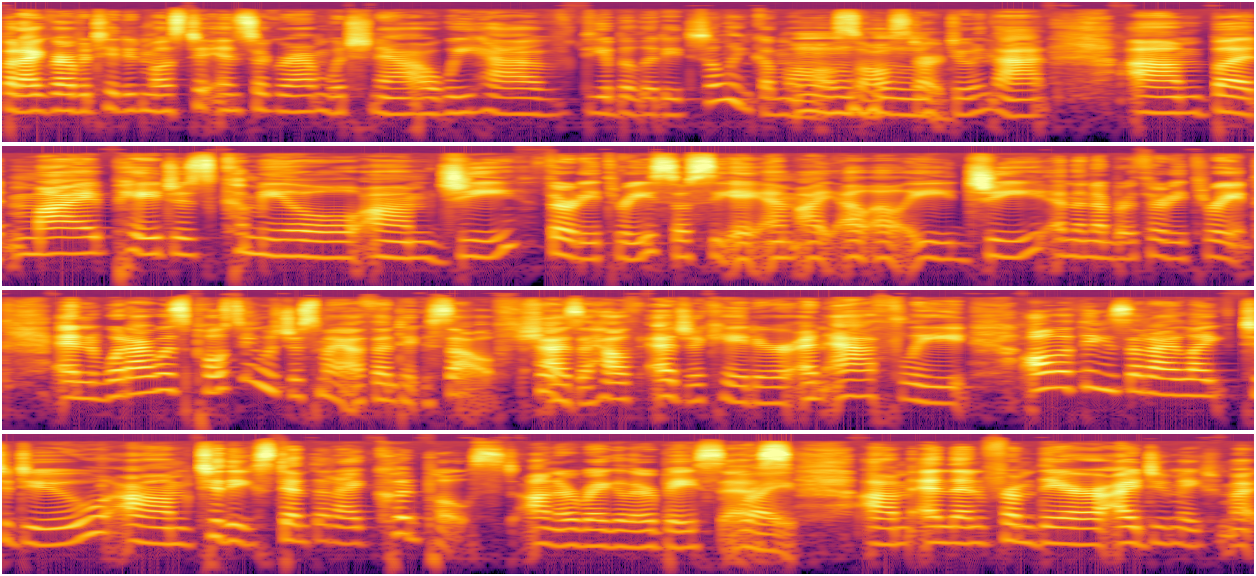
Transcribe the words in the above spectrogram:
But I gravitated most to Instagram, which now we have the ability to link them all. So I'll start doing that. Um, but my page is Camille um, G33, so C A M I L L E G, and the number 33. And what I was posting was just my authentic self as a health educator, an athlete, all the things that I like to do um, to the extent that I could post on a regular basis. Right. Um, and then from there, I do make my,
